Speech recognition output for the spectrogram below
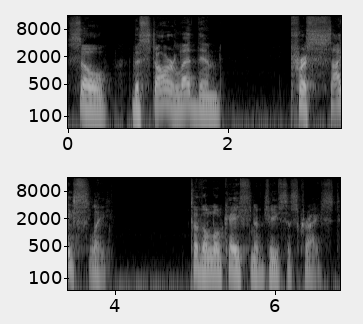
so the star led them precisely to the location of Jesus Christ.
